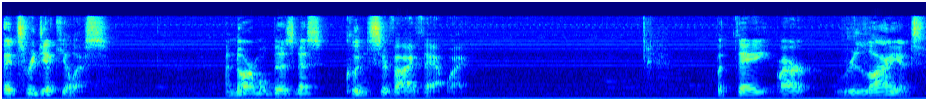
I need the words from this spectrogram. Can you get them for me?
it's ridiculous. A normal business couldn't survive that way. But they are reliant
